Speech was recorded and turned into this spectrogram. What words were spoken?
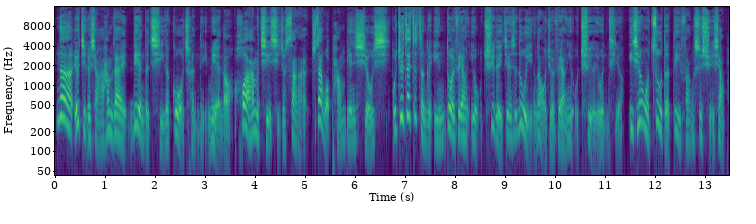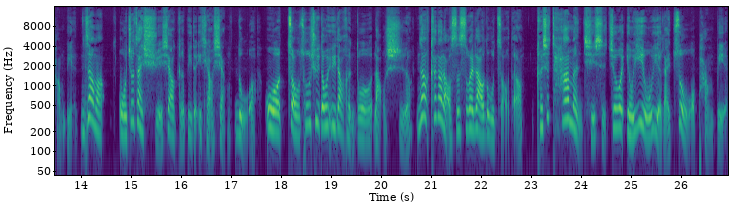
那有几个小孩他们在练的骑的过程里面哦，后来他们骑一骑就上来，就在我旁边休息。我觉得在这整个营队非常有趣的一件事，露营让我觉得非常有趣的一个问题哦。以前我住的地方是学校旁边，你知道吗？我就在学校隔壁的一条巷路哦，我走出去都会遇到很多老师哦。你知道看到老师是会绕路走的哦。可是他们其实就会有意无意来坐我旁边。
